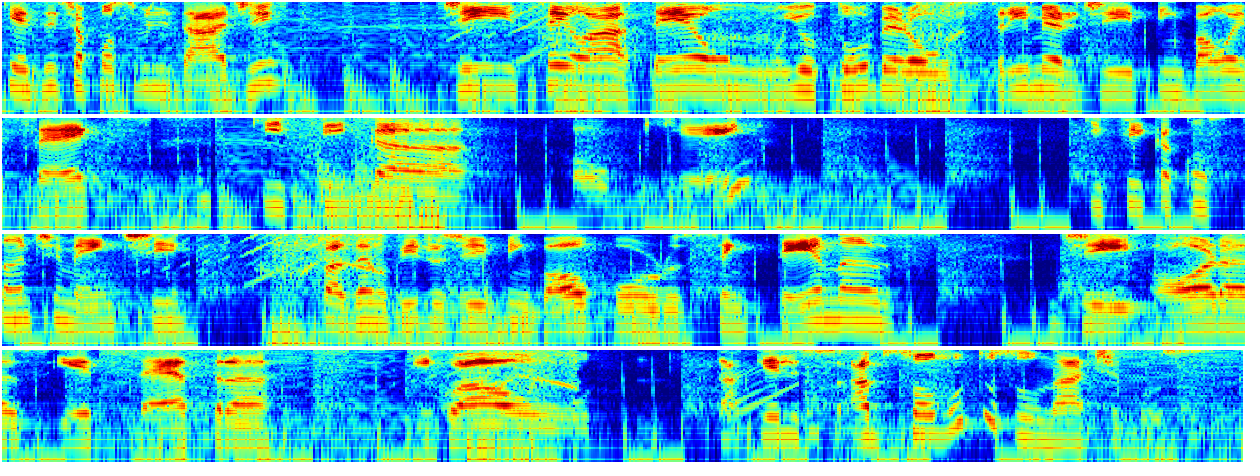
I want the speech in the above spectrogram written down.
que existe a possibilidade de, sei lá, ter um youtuber ou streamer de pinball effects que fica... Ok? Que fica constantemente fazendo vídeos de pinball por centenas de horas e etc. Igual aqueles absolutos lunáticos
